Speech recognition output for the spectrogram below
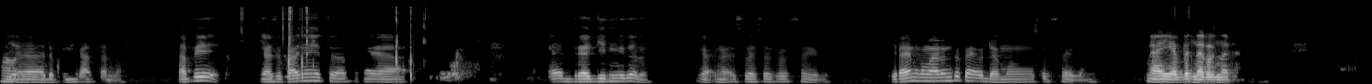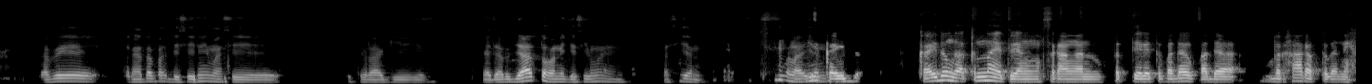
Ya ada peningkatan lah. Tapi nggak sukanya itu apa kayak kayak dragging gitu loh. Nggak nggak selesai-selesai gitu. Kirain kemarin tuh kayak udah mau selesai kan. Nah, iya benar-benar. Tapi ternyata pas di sini masih itu lagi nggak jatuh-jatuh nih Gesima ini. Kasihan. Iya. Kaido, Kaido nggak kena itu yang serangan petir itu padahal pada berharap tuh kan ya.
